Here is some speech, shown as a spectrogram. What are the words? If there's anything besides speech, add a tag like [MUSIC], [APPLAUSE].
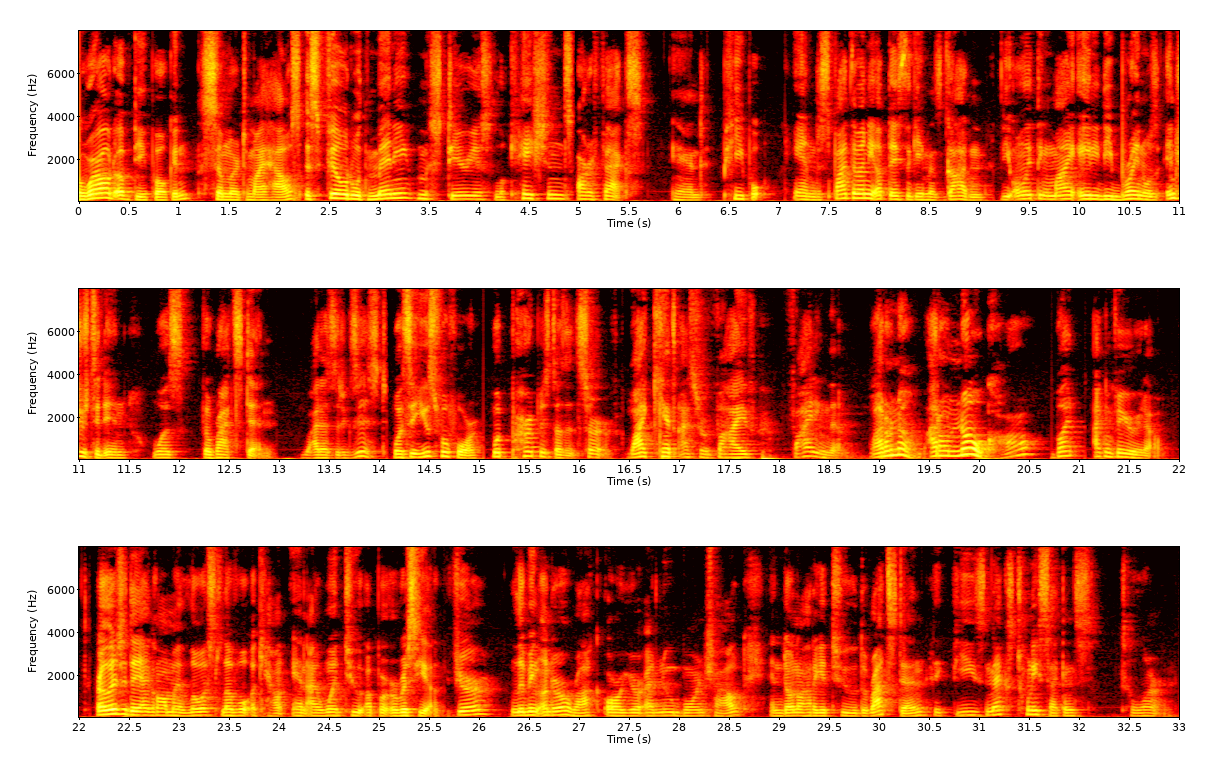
The world of Deepwoken, similar to my house, is filled with many mysterious locations, artifacts, and people. And despite the many updates the game has gotten, the only thing my ADD brain was interested in was the Rat's Den. Why does it exist? What's it useful for? What purpose does it serve? Why can't I survive fighting them? Well, I don't know. I don't know, Carl. But I can figure it out. Earlier today, I got on my lowest level account and I went to Upper Erisia. If you're living under a rock or you're a newborn child and don't know how to get to the Rat's Den, take these next 20 seconds to learn.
